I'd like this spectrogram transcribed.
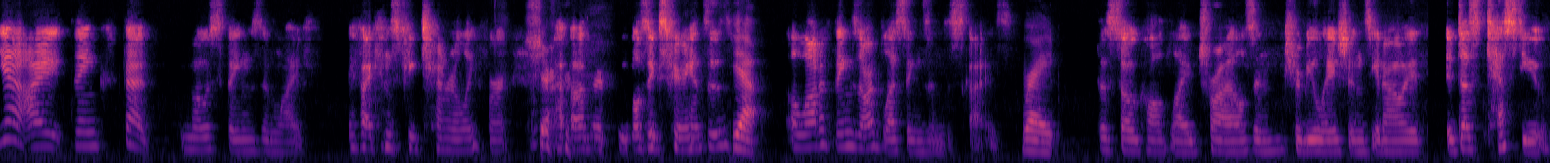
yeah, I think that most things in life, if I can speak generally for sure. other people's experiences, yeah, a lot of things are blessings in disguise. Right. The so-called like trials and tribulations, you know, it it does test you.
